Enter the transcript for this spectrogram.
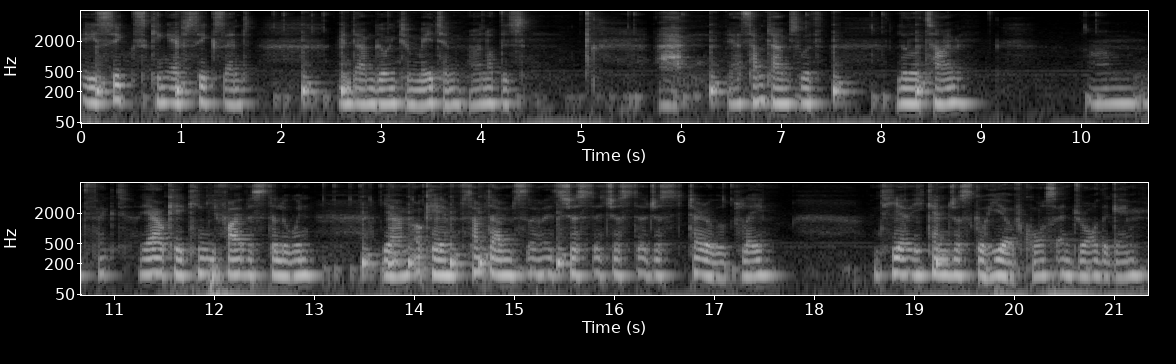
a6, king f6, and and I'm going to mate him. Uh, not this. Ah, yeah, sometimes with little time. Um, in fact, yeah, okay, king e5 is still a win. Yeah, okay. Sometimes uh, it's just it's just uh, just terrible play. And here he can just go here, of course, and draw the game.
